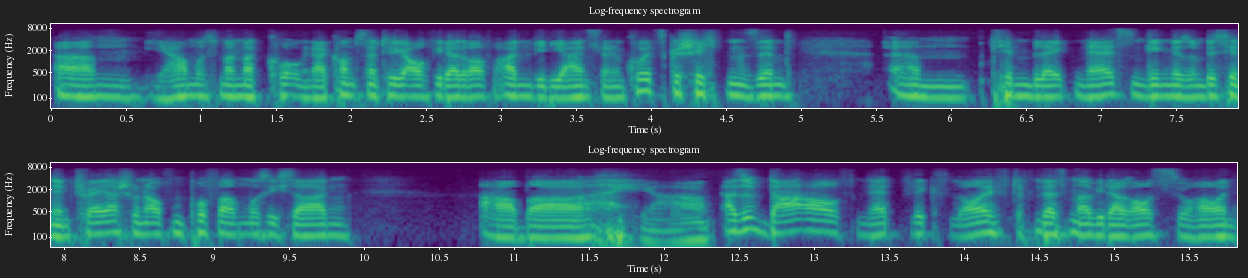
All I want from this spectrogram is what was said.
Ähm, ja, muss man mal gucken. Da kommt es natürlich auch wieder drauf an, wie die einzelnen Kurzgeschichten sind. Ähm, Tim Blake Nelson ging mir so ein bisschen im Trailer schon auf den Puffer, muss ich sagen. Aber ja, also da auf Netflix läuft, um das mal wieder rauszuhauen,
